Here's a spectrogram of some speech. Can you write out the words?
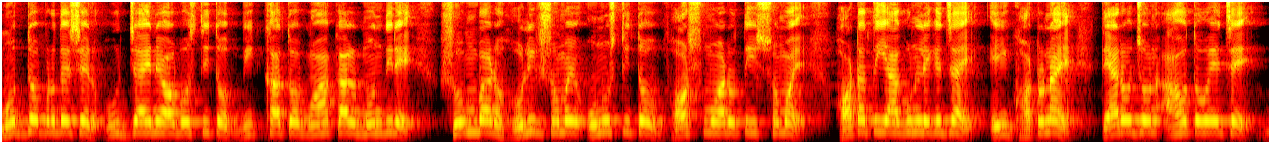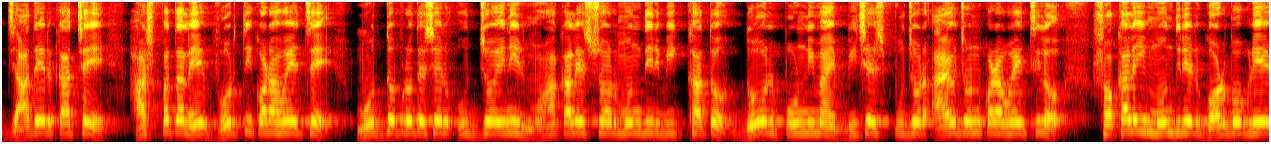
মধ্যপ্রদেশের উজ্জয়নে অবস্থিত বিখ্যাত মহাকাল মন্দিরে সোমবার হোলির সময় অনুষ্ঠিত ভস্ম আরতির সময় হঠাৎই আগুন লেগে যায়। এই ঘটনায় তেরো জন আহত হয়েছে, যাদের কাছে হাসপাতালে ভর্তি করা হয়েছে। মধ্যপ্রদেশের উজ্জয়িনীর মহাকালেশ্বর মন্দির বিখ্যাত দোল পূর্ণিমায় বিশেষ পুজোর আয়োজন করা হয়েছিল। সকালেই মন্দিরের গর্ভগৃহে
